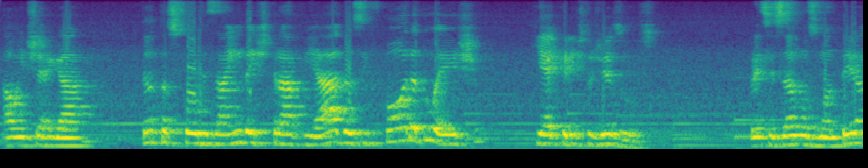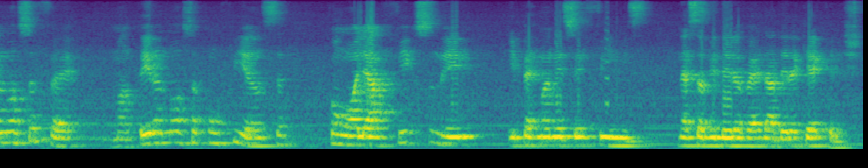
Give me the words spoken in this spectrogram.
ao enxergar tantas coisas ainda extraviadas e fora do eixo que é Cristo Jesus. Precisamos manter a nossa fé, manter a nossa confiança com um olhar fixo nele e permanecer firmes nessa videira verdadeira que é Cristo.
